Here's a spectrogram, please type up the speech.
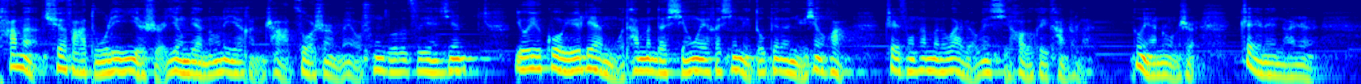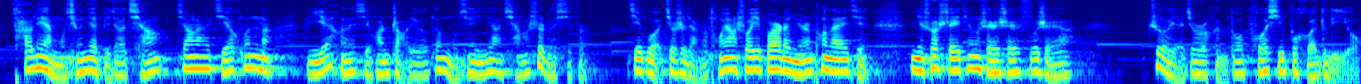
他们缺乏独立意识，应变能力也很差，做事没有充足的自信心。由于过于恋母，他们的行为和心理都变得女性化，这从他们的外表跟喜好都可以看出来。更严重的是，这类男人，他恋母情节比较强，将来结婚呢，也很喜欢找一个跟母亲一样强势的媳妇儿。结果就是两个同样说一不二的女人碰在一起，你说谁听谁，谁服谁啊？这也就是很多婆媳不和的理由。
